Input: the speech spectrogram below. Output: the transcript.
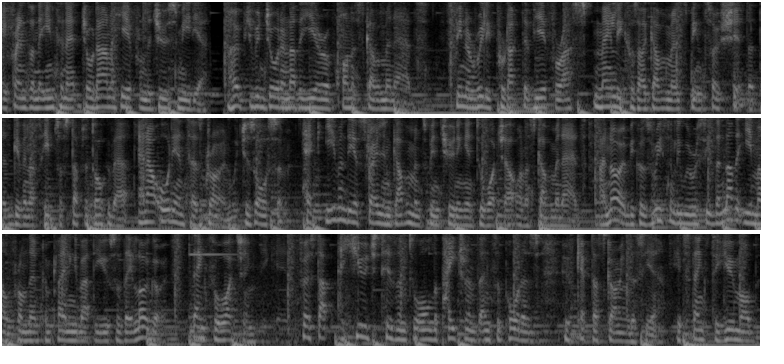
Hey friends on the internet, Giordano here from the Juice Media. I hope you've enjoyed another year of honest government ads. It's been a really productive year for us, mainly because our government's been so shit that they've given us heaps of stuff to talk about. And our audience has grown, which is awesome. Heck, even the Australian government's been tuning in to watch our honest government ads. I know because recently we received another email from them complaining about the use of their logo. Thanks for watching. First up, a huge tism to all the patrons and supporters who've kept us going this year. It's thanks to you mob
